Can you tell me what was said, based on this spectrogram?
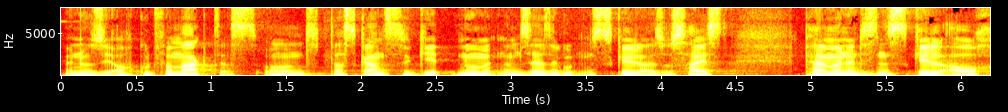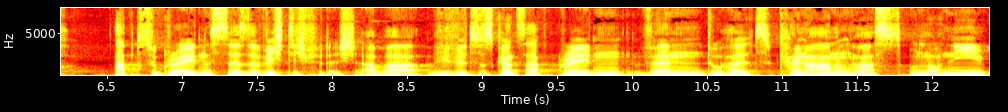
wenn du sie auch gut vermarktest. Und das Ganze geht nur mit einem sehr, sehr guten Skill. Also das heißt, permanent diesen Skill auch abzugraden ist sehr, sehr wichtig für dich, aber wie willst du das Ganze upgraden, wenn du halt keine Ahnung hast und noch nie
